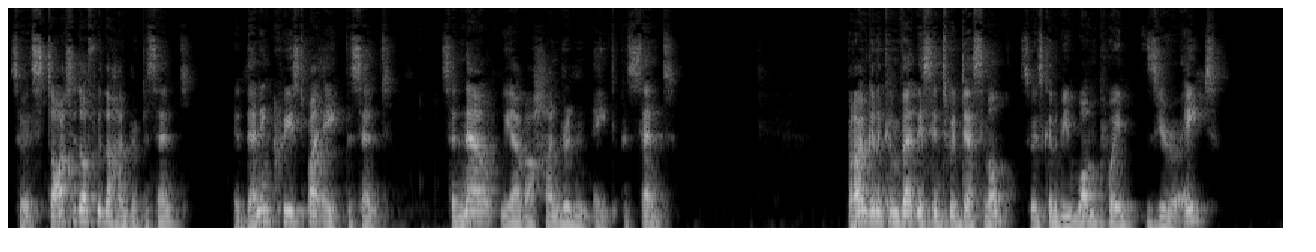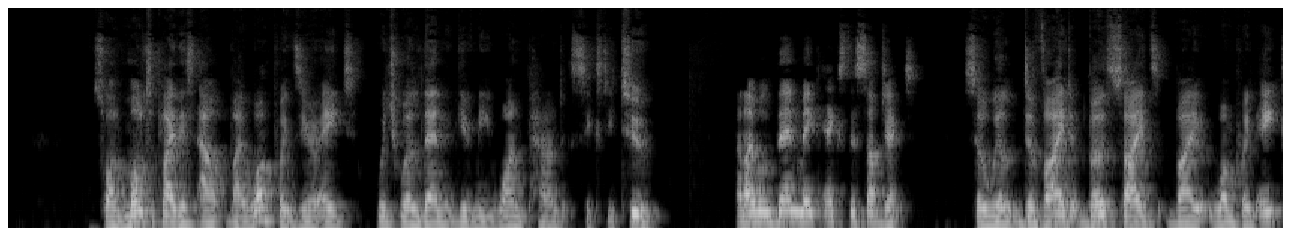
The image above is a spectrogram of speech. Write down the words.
so it started off with 100%, it then increased by 8%, so now we have 108%. But I'm going to convert this into a decimal, so it's going to be 1.08. So I'll multiply this out by 1.08 which will then give me £1.62. And I will then make x the subject. So we'll divide both sides by 1.8.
